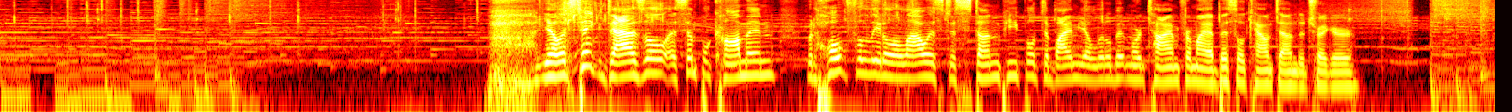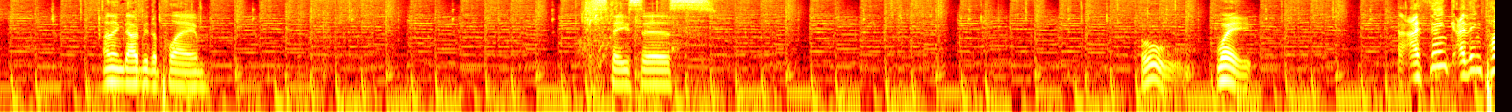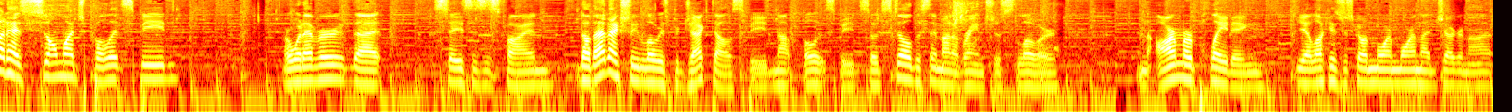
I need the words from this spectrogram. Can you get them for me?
yeah, let's take Dazzle, a simple common, but hopefully it'll allow us to stun people to buy me a little bit more time for my Abyssal Countdown to trigger. I think that would be the play. Stasis. Ooh, wait. I think I think Pud has so much bullet speed or whatever that stasis is fine. Though that actually lowers projectile speed, not bullet speed. So it's still the same amount of range, just slower. And armor plating. Yeah, Lucky's just going more and more on that Juggernaut.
